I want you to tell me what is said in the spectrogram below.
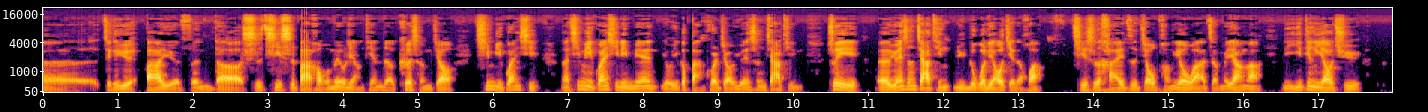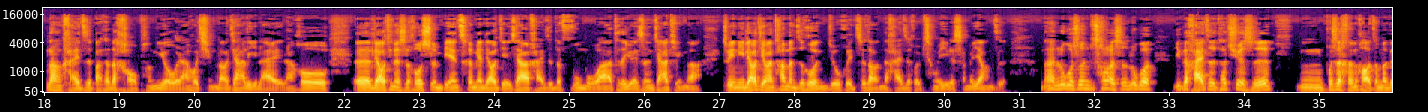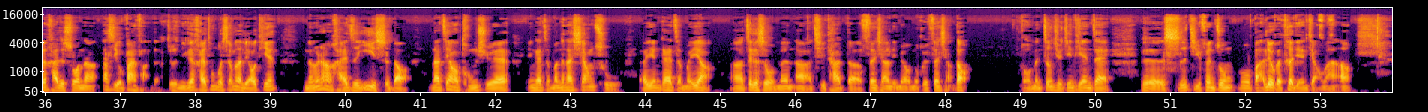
这个月八月份的十七、十八号，我们有两天的课程叫亲密关系。那亲密关系里面有一个板块叫原生家庭，所以呃原生家庭你如果了解的话，其实孩子交朋友啊怎么样啊，你一定要去让孩子把他的好朋友然后请到家里来，然后呃聊天的时候顺便侧面了解一下孩子的父母啊，他的原生家庭啊。所以你了解完他们之后，你就会知道你的孩子会成为一个什么样子。那如果说曹老师，如果一个孩子他确实嗯不是很好，怎么跟孩子说呢？那是有办法的，就是你跟孩子通过什么样的聊天，能让孩子意识到，那这样的同学应该怎么跟他相处，呃，应该怎么样啊？这个是我们啊其他的分享里面我们会分享到。我们争取今天在呃十几分钟，我把六个特点讲完啊。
